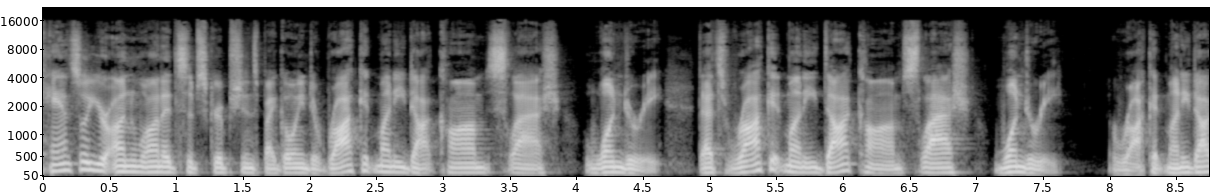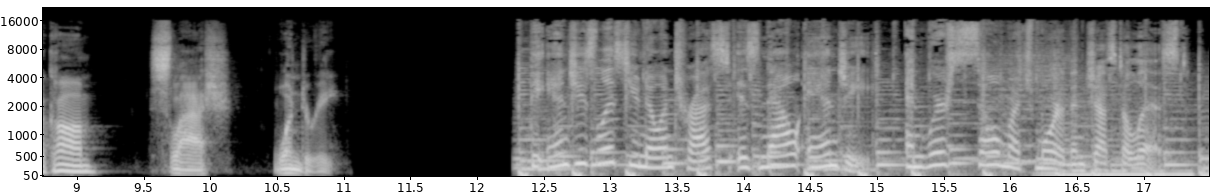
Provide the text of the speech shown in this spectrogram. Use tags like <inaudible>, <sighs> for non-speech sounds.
Cancel your unwanted subscriptions by going to rocketmoney.com slash Wondery. That's rocketmoney.com slash Wondery. rocketmoney.com slash Wondery. The Angie's list you know and trust is now Angie, and we're so much more than just a list.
